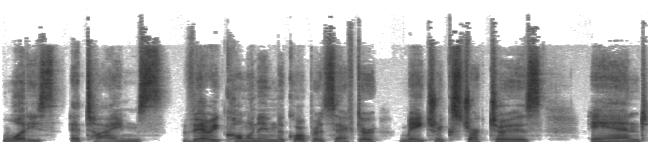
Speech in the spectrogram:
what is at times very common in the corporate sector matrix structures and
